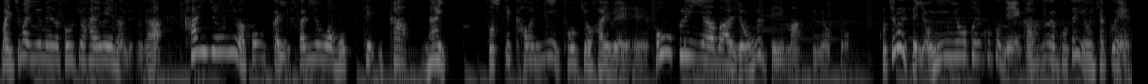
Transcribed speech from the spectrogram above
まあ一番有名な東京ハイウェイなんですが、会場には今回2人用は持っていかない。そして代わりに東京ハイウェイ、えー、4プレイヤーバージョンが出ますよと。こちらですね、4人用ということで、価格が5400円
